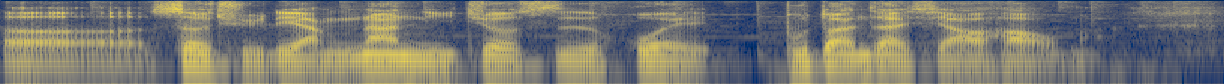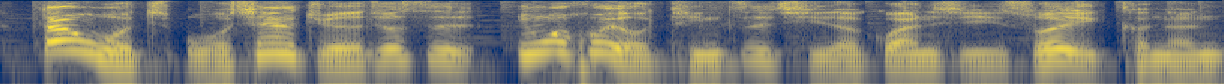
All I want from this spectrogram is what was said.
呃摄取量，那你就是会不断在消耗嘛。但我我现在觉得，就是因为会有停滞期的关系，所以可能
